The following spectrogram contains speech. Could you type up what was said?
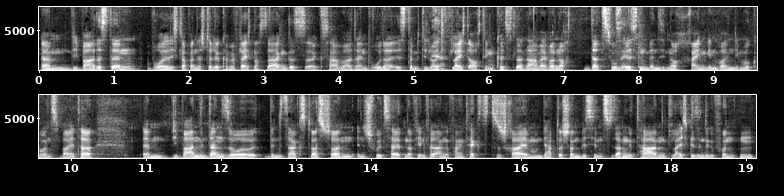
Ähm, wie war das denn? Wohl, ich glaube, an der Stelle können wir vielleicht noch sagen, dass äh, Xaver dein Bruder ist, damit die Leute Ja. vielleicht auch den Künstlernamen einfach noch dazu Safe. wissen, wenn sie noch reingehen wollen, die Mucke und so weiter. Ähm, wie waren denn dann so, wenn du sagst, du hast schon in Schulzeiten auf jeden Fall angefangen, Texte zu schreiben und ihr habt das schon ein bisschen zusammengetan, Gleichgesinnte gefunden.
